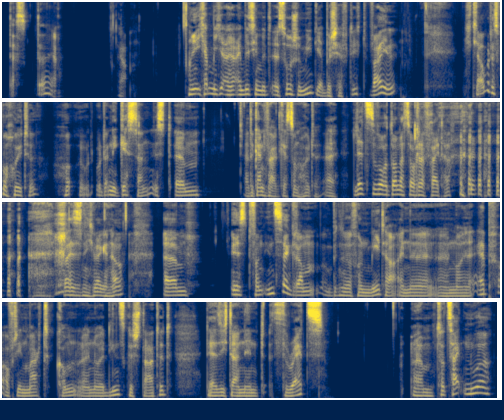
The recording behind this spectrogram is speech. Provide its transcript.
Das, da, ja. Ja. Ich habe mich äh, ein bisschen mit äh, Social Media beschäftigt, weil ich glaube, das war heute oder nee, gestern ist, ähm, also gar nicht war gestern heute, äh, letzte Woche Donnerstag oder Freitag, ich weiß es nicht mehr genau, ähm, ist von Instagram bzw. von Meta eine, eine, neue App auf den Markt gekommen oder ein neuer Dienst gestartet, der sich da nennt Threads. Ähm, zurzeit nur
